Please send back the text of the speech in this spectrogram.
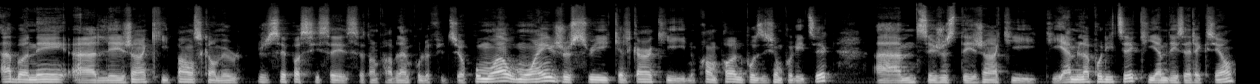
abonner à les gens qui pensent comme eux. Je sais pas si c'est, c'est un problème pour le futur. Pour moi, au moins, je suis quelqu'un qui ne prend pas une position politique. Euh, c'est juste des gens qui, qui aiment la politique, qui aiment des élections.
